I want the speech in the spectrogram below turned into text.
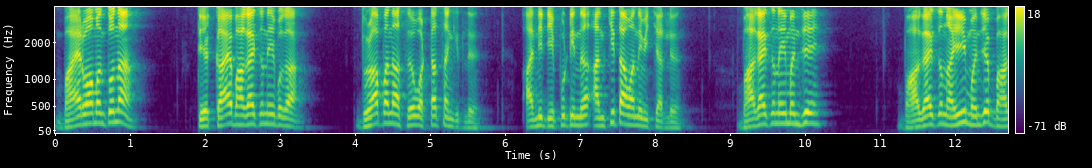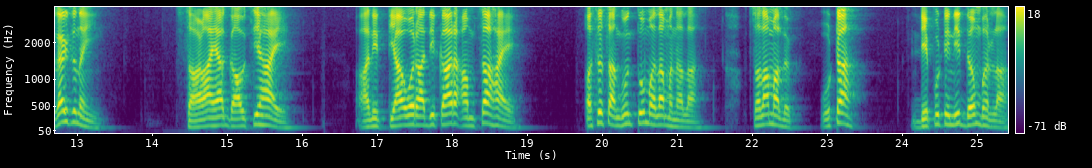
बाहेर व्हा म्हणतो ना. ते काय भागायचं नाही बघा. धुळापणा असं वट्टात सांगितलं आणि डेप्युटीनं आणखी तावानं विचारलं. भागायचं नाही म्हणजे? भागायचं नाही म्हणजे भागायचं नाही. शाळा ह्या गावची हाय आणि त्यावर अधिकार आमचा हाय. असं सांगून तो मला म्हणाला चला मालक उठा. डेप्युटीनी दम भरला.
